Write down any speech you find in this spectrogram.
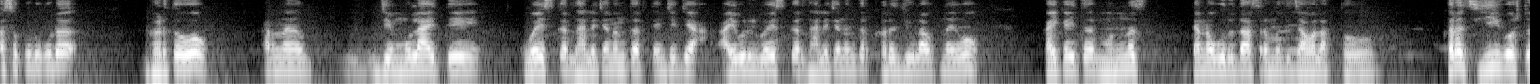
असं कुठं कुठं घडतं हो. कारण जे मुलं आहेत ते वयस्कर झाल्याच्यानंतर त्यांचे जे आई वडील वयस्कर झाल्याच्यानंतर खरंच जीव लावत नाही हो. काही काही तर म्हणूनच त्यांना वृद्धाश्रममध्ये जावं लागतं हो. खरंच ही गोष्ट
